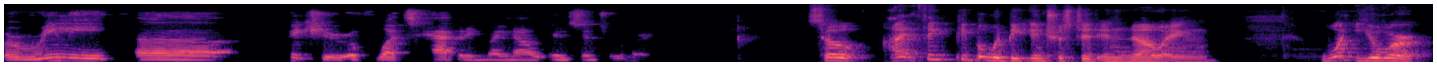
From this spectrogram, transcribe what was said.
a really uh, picture of what's happening right now in Central America. So I think people would be interested in knowing what your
